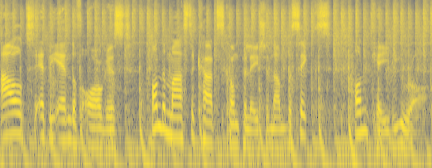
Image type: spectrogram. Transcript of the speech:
out at the end of August on the Mastercards compilation number 6 on KD Raw.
